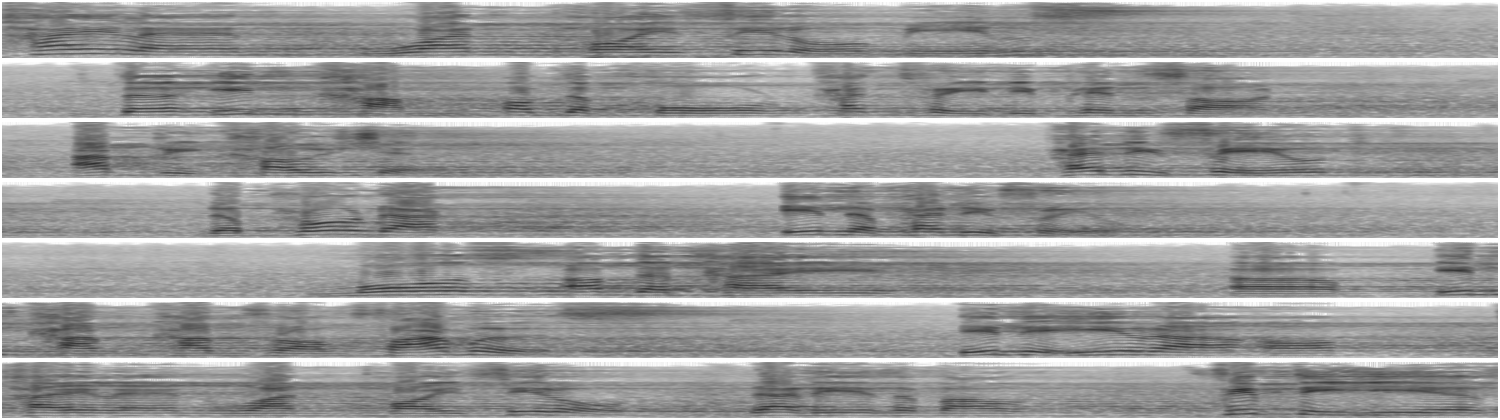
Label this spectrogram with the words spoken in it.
Thailand 1.0 means the income of the whole country depends on agriculture. Paddy field the product in the paddy field most of the Thai uh, income come from farmers. In the era of Thailand 1.0 that is about 50 years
